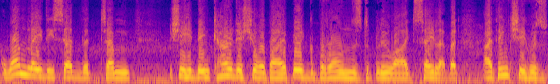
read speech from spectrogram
One lady said that um, she had been carried ashore by a big bronzed blue eyed sailor, but I think she was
